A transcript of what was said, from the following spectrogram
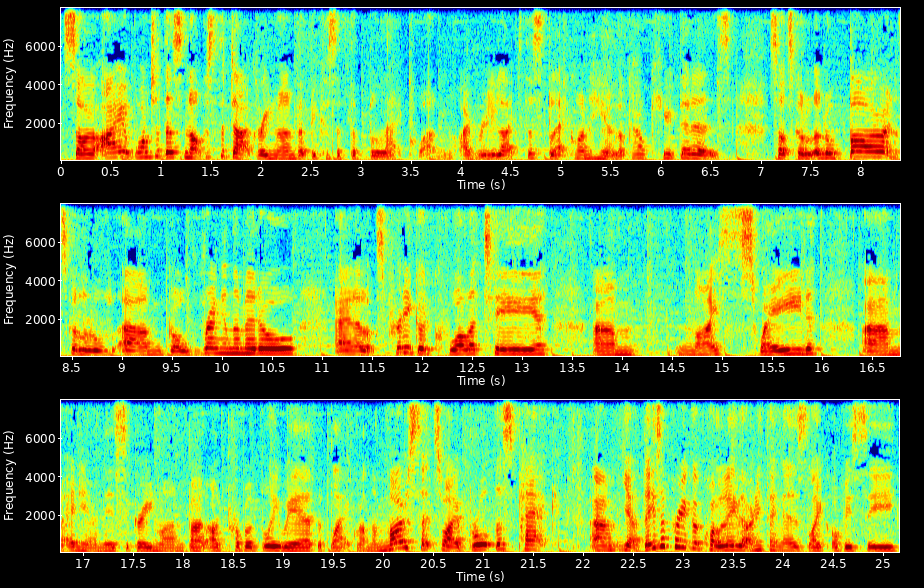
So I wanted this not because the dark green one, but because of the black one. I really liked this black one here. Look how cute that is. So it's got a little bow and it's got a little um, gold ring in the middle and it looks pretty good quality. Um, nice suede. Um, and yeah, and there's the green one, but I'd probably wear the black one the most. That's why I brought this pack. Um, yeah, these are pretty good quality. The only thing is, like, obviously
